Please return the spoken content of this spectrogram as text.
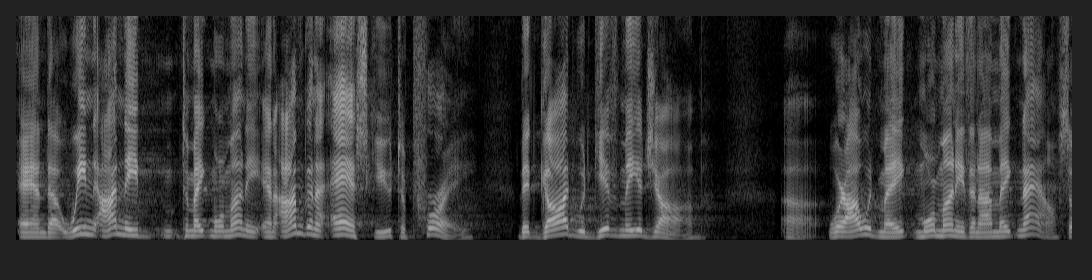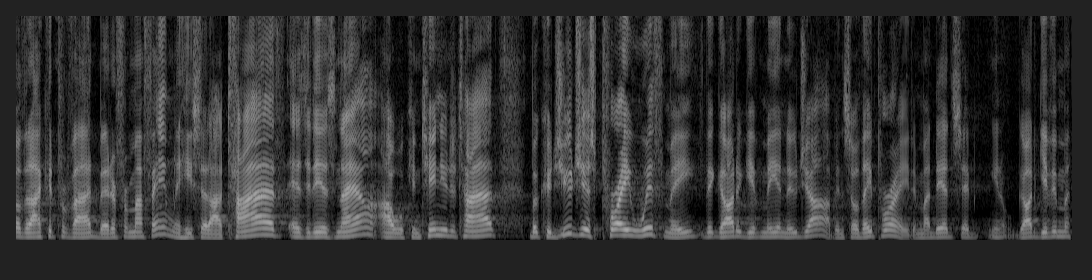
and uh, we, I need to make more money, and I'm going to ask you to pray that God would give me a job uh, where I would make more money than I make now so that I could provide better for my family. He said, I tithe as it is now. I will continue to tithe, but could you just pray with me that God would give me a new job? And so they prayed. And my dad said, You know, God give him, a,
